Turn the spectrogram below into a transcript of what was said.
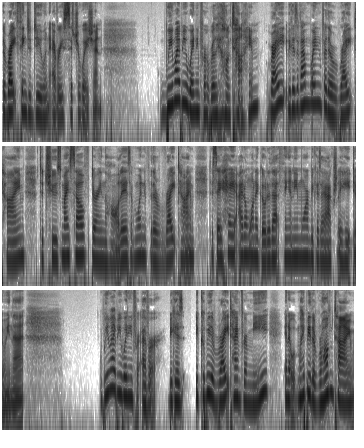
the right thing to do in every situation, we might be waiting for a really long time, right? Because if I'm waiting for the right time to choose myself during the holidays, if I'm waiting for the right time to say, hey, I don't want to go to that thing anymore because I actually hate doing that, we might be waiting forever because it could be the right time for me and it might be the wrong time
